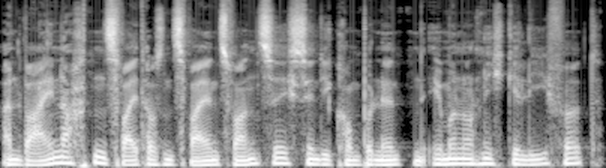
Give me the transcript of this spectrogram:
An Weihnachten 2022 sind die Komponenten immer noch nicht geliefert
